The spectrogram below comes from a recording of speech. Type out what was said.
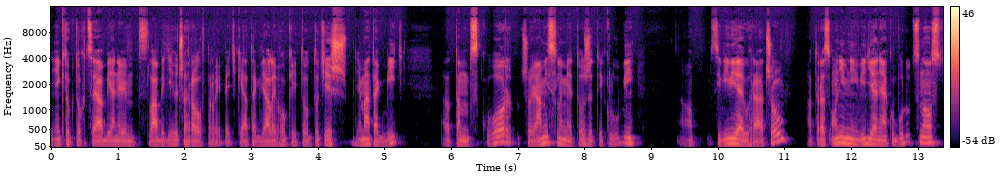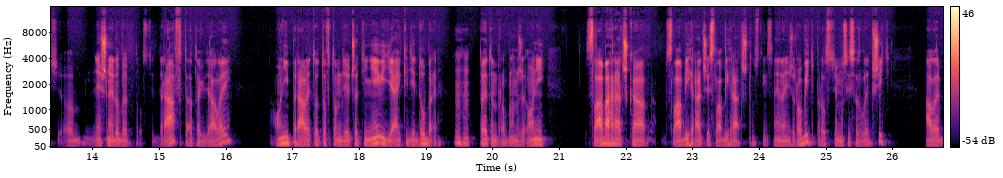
niekto, kto chce, aby, ja neviem, slabé dievča hralo v prvej peťke a tak ďalej v hokeji. To, to tiež nemá tak byť. Tam skôr, čo ja myslím, je to, že tie kluby si vyvíjajú hráčov a teraz oni v nich vidia nejakú budúcnosť, v dnešnej dobe proste draft a tak ďalej. A oni práve toto v tom dievčati nevidia, aj keď je dobré. Mhm. To je ten problém, že oni, slabá hráčka, slabý hráč je slabý hráč. To s tým sa nedá nič robiť, proste musí sa zlepšiť. Ale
